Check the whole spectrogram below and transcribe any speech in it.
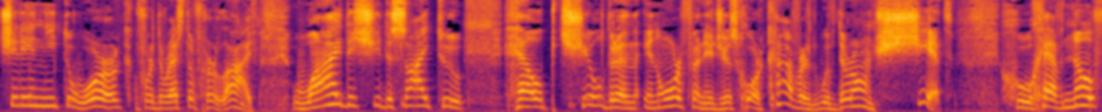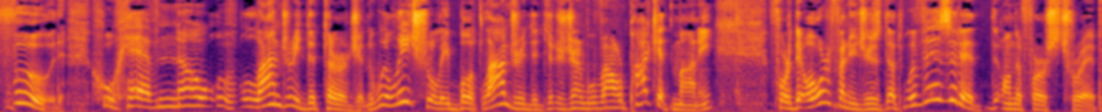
She didn't need to work for the rest of her life. Why did she decide to help help children in orphanages who are covered with their own shit, who have no food, who have no laundry detergent. We literally bought laundry detergent with our pocket money for the orphanages that we visited on the first trip.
